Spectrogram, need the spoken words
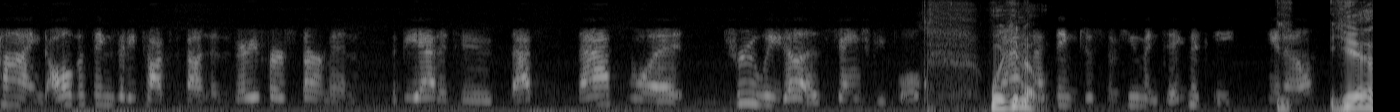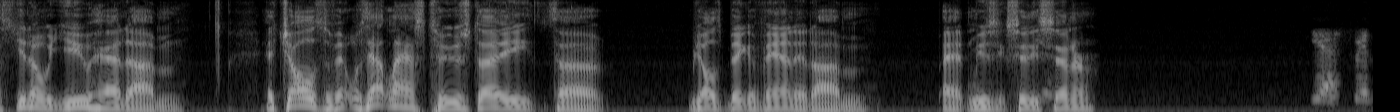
kind, all the things that he talks about in his very first sermon, the Beatitudes. That's that's what truly does change people. Well, you know- I think just some human dignity. You know. Yes, you know, you had um at y'all's event was that last Tuesday the y'all's big event at um at Music City Center. Yes, we had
